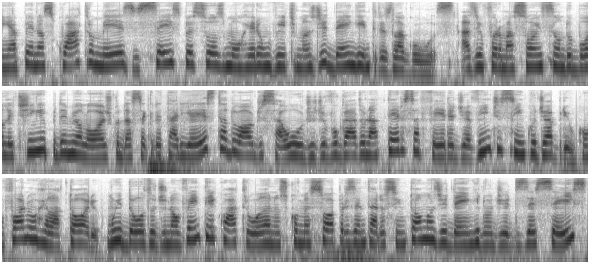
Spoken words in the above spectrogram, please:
Em apenas quatro meses, seis pessoas morreram vítimas de dengue em Três Lagoas. As informações são do Boletim Epidemiológico da Secretaria Estadual de Saúde, divulgado na terça-feira, dia 25 de abril. Conforme o relatório, um idoso de 94 anos começou a apresentar os sintomas de dengue no dia 16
